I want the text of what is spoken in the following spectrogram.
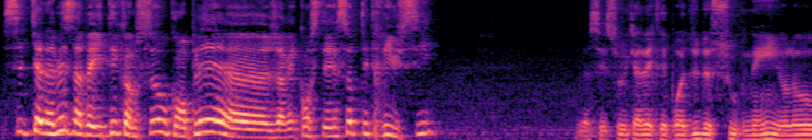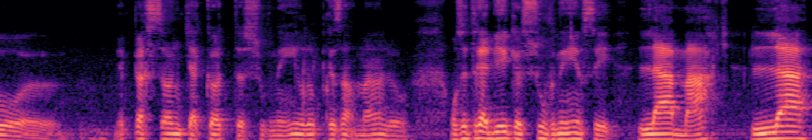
si le cannabis avait été comme ça au complet, j'aurais considéré ça peut-être réussi. Là, c'est sûr qu'avec les produits de souvenirs, là, n'y personne qui accote Souvenir là, présentement. On sait très bien que Souvenir, c'est la marque, la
